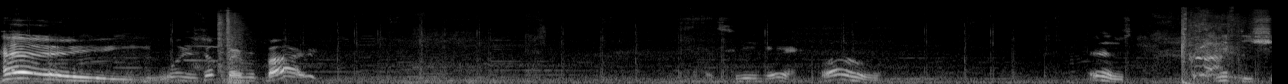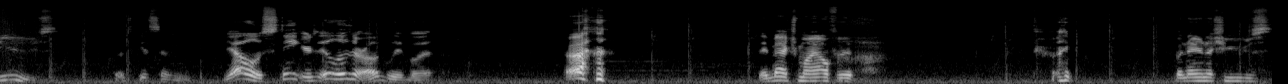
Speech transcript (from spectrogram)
Hey! What is up, everybody? Let's see here. Whoa! Those nifty shoes. Let's get some yellow sneakers. Ew, those are ugly, but they match my outfit. like banana shoes.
